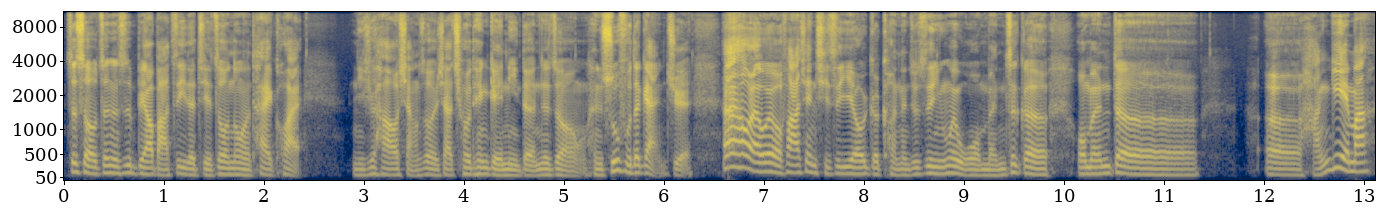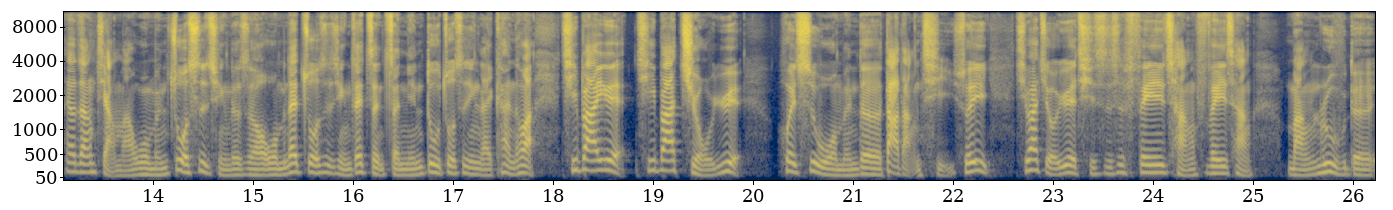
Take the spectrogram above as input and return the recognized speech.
这时候真的是不要把自己的节奏弄得太快，你去好好享受一下秋天给你的那种很舒服的感觉。但后来我有发现，其实也有一个可能，就是因为我们这个我们的呃行业吗？要这样讲吗？我们做事情的时候，我们在做事情，在整整年度做事情来看的话，七八月、七八九月。会是我们的大档期，所以七八九月其实是非常非常忙碌的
